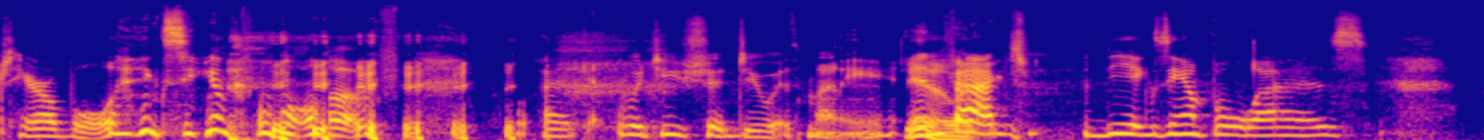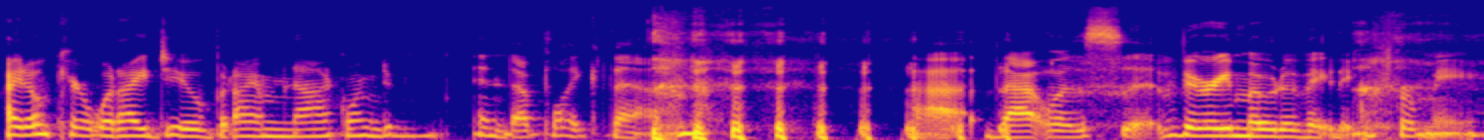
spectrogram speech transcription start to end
terrible example of like what you should do with money. Yeah, In like- fact, the example was I don't care what I do, but I'm not going to end up like them. uh, that was very motivating for me.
